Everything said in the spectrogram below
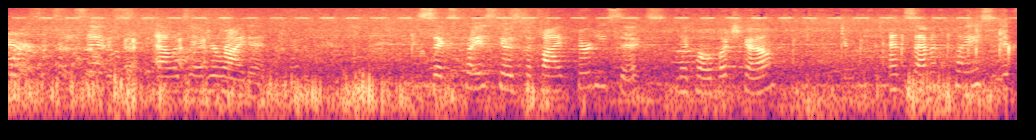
466, Alexander Ryden. Sixth place goes to 536, Nicole Butchko. And seventh place is 467, Chapel Marti.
